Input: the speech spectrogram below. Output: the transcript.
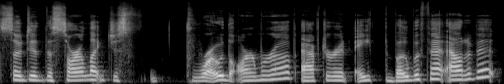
So did the Sarlacc just throw the armor up after it ate the Boba Fett out of it?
